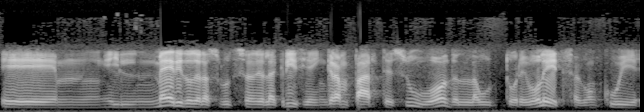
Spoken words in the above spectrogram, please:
e, um, il merito della soluzione della crisi è in gran parte suo, dell'autorevolezza con cui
